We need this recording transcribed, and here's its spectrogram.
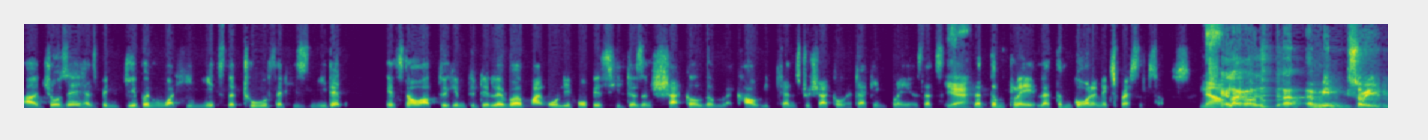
uh, Jose has been given what he needs, the tools that he's needed. It's now up to him to deliver. My only hope is he doesn't shackle them like how he tends to shackle attacking players. That's Yeah. let them play, let them go on and express themselves. Now, Yeah, like I was, uh, I mean, sorry,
